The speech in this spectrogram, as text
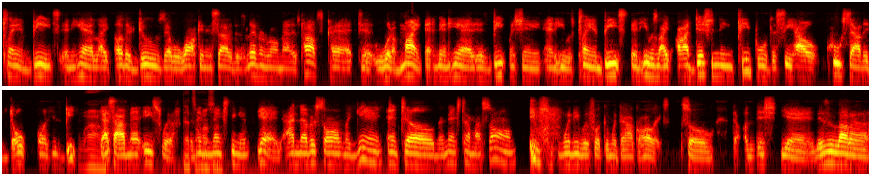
playing beats, and he had like other dudes that were walking inside of his living room at his pop's pad to, with a mic, and then he had his beat machine, and he was playing beats, and he was like auditioning people to see how who sounded dope on his beat. Wow. That's how I met E Swift. That's and then awesome. the next thing, yeah, I never saw him again until the next time I saw him it was when he was fucking with the Alkaholiks. So this, yeah, there's a lot of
